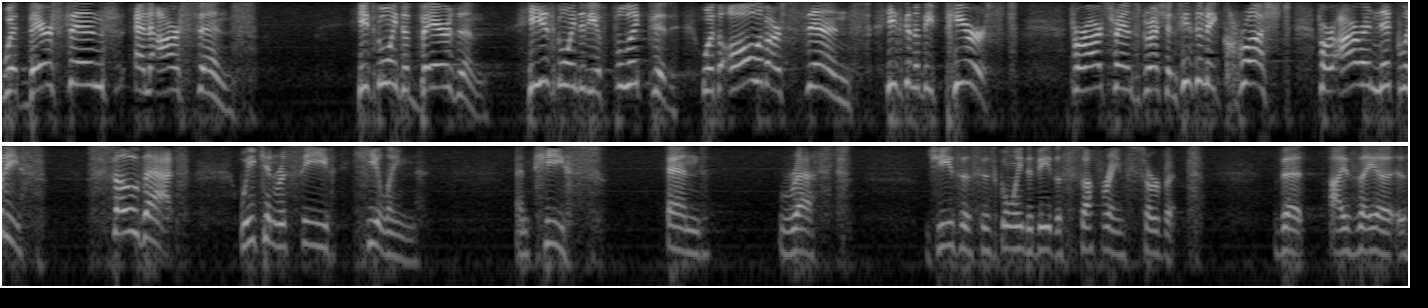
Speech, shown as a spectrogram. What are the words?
with their sins and our sins. He's going to bear them. He is going to be afflicted with all of our sins. He's going to be pierced for our transgressions. He's going to be crushed for our iniquities so that we can receive healing and peace and rest. Jesus is going to be the suffering servant that Isaiah is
